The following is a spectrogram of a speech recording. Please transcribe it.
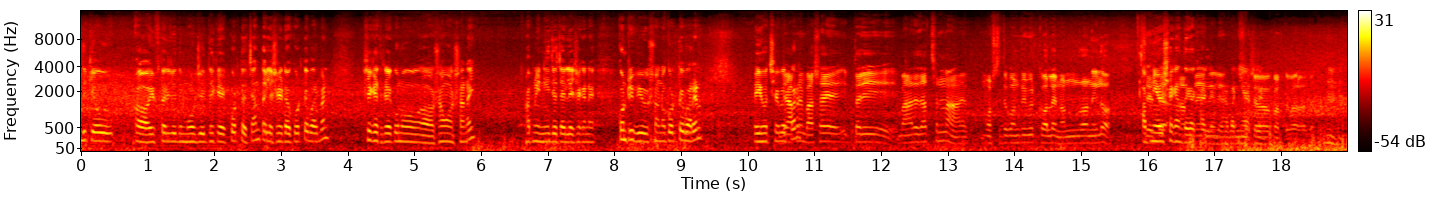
যদি কেউ ইফতারি যদি মসজিদ থেকে করতে চান তাহলে সেটাও করতে পারবেন। সেক্ষেত্রে কোনো সমস্যা নাই। আপনি নিজে চাইলে সেখানে কন্ট্রিবিউশনও করতে পারেন। এই হচ্ছে ব্যাপার। আপনি বাসায় ইফতারি বানাতে যাচ্ছেন না মসজিদে কন্ট্রিবিউট করলেন অন্যরা নিল আপনি ওই সেখান থেকে খাইলেন, আবার নিয়ে আসলেন। করতে পারা যায়। হুম হুম।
